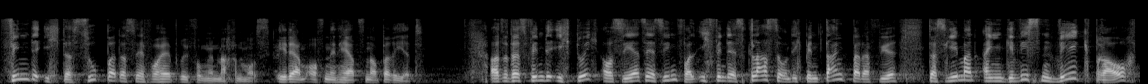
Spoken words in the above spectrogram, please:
finde ich das super, dass er vorher Prüfungen machen muss, ehe er am offenen Herzen operiert. Also das finde ich durchaus sehr, sehr sinnvoll. Ich finde es klasse und ich bin dankbar dafür, dass jemand einen gewissen Weg braucht,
